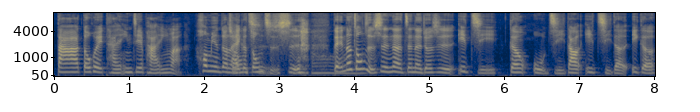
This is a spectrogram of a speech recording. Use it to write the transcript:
大家都会弹音阶爬音嘛，后面都来一个中指式，指 对，那中指式那真的就是一级跟五级到一级的一个。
